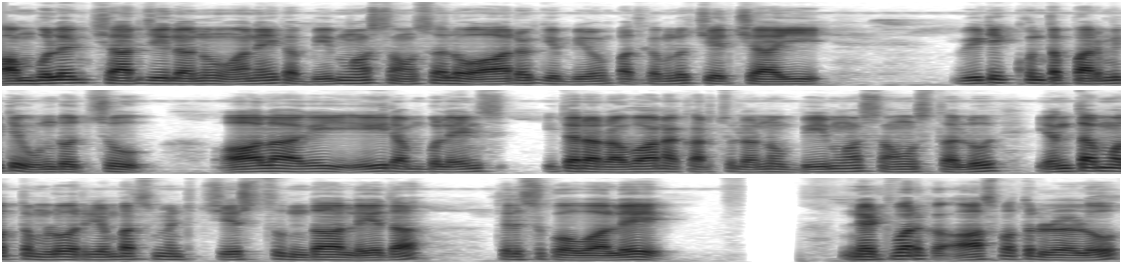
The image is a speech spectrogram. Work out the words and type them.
అంబులెన్స్ ఛార్జీలను అనేక బీమా సంస్థలు ఆరోగ్య బీమా పథకంలో చేర్చాయి. వీటికి కొంత పరిమితి ఉండొచ్చు. అలాగే ఎయిర్ అంబులెన్స్ ఇతర రవాణా ఖర్చులను బీమా సంస్థలు ఎంత మొత్తంలో రియంబర్స్మెంట్ చేస్తుందా లేదా తెలుసుకోవాలి. నెట్వర్క్ ఆసుపత్రులలో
